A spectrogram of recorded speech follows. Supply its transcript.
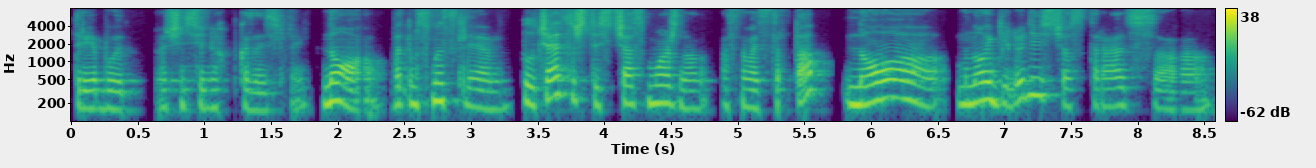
требуют очень сильных показателей. Но в этом смысле получается, что сейчас можно основать стартап, но многие люди сейчас стараются,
